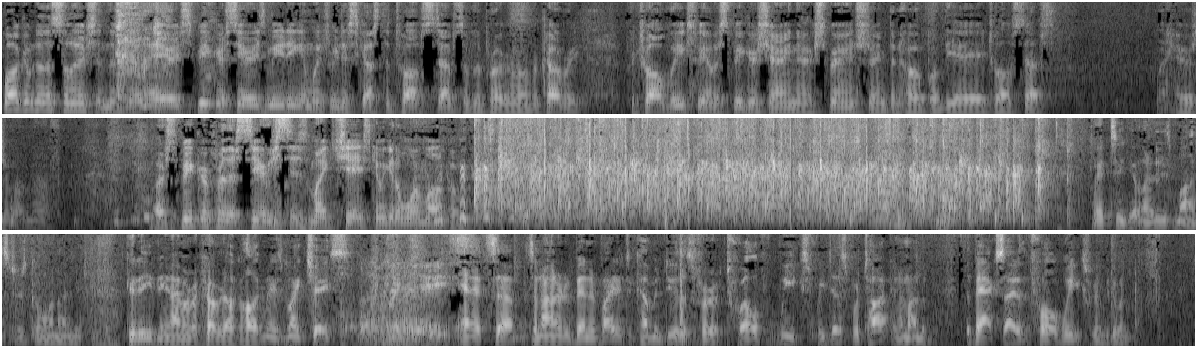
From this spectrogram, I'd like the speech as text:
Welcome to The Solution. This is an AA speaker series meeting in which we discuss the 12 steps of the program of recovery. For 12 weeks, we have a speaker sharing their experience, strength, and hope of the AA 12 steps. My hair's in my mouth. Our speaker for this series is Mike Chase. Can we get a warm welcome? Wait till you get one of these monsters going on you. Good evening. I'm a recovered alcoholic. My name is Mike Chase. Mike Chase. And it's uh, it's an honor to have been invited to come and do this for 12 weeks. We just we're talking. I'm on the the back side of the 12 weeks. We're going to be doing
